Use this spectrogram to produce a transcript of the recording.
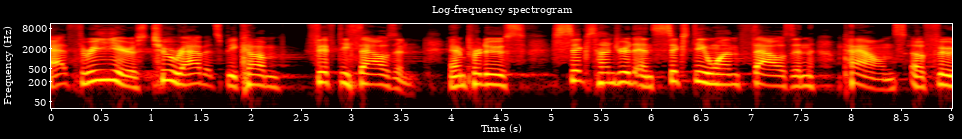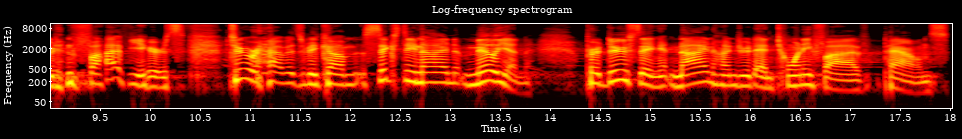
At three years, two rabbits become 50,000 and produce 661,000 pounds of food. In five years, two rabbits become 69 million, producing 925 pounds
